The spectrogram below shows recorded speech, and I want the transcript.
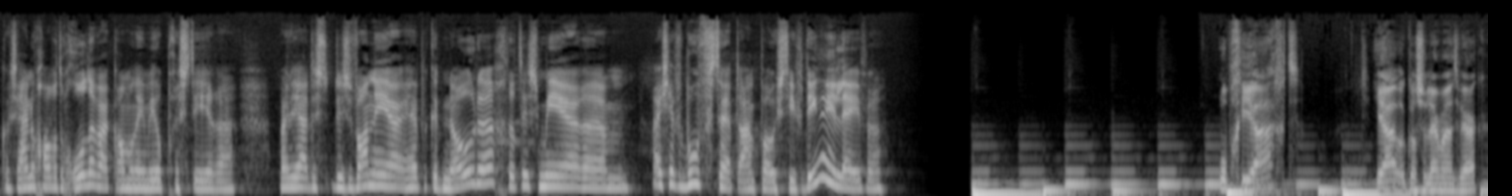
er zijn nogal wat rollen waar ik allemaal in wil presteren. Maar ja, dus, dus wanneer heb ik het nodig? Dat is meer um, als je even behoefte hebt aan positieve dingen in je leven. Opgejaagd. Ja, ik was alleen maar aan het werk.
